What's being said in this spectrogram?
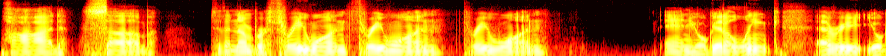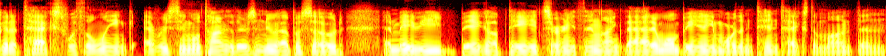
pod sub to the number 313131 and you'll get a link. Every you'll get a text with a link every single time that there's a new episode and maybe big updates or anything like that. It won't be any more than 10 texts a month and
